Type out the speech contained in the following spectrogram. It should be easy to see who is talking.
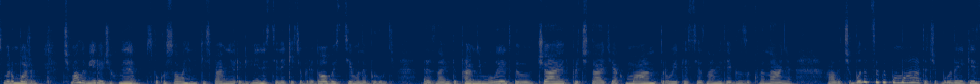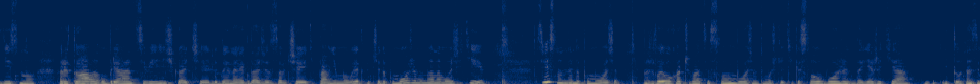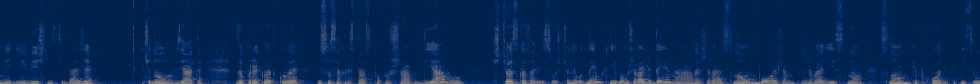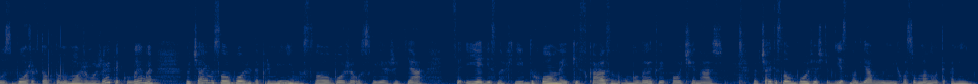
Speaker 1: з миром Божим. Чимало віруючих вони сфокусовані на якісь певні релігійності, на якісь обрядовості, вони беруть, е, знаєте, певні молитви, вивчають, прочитають як мантру, якесь, знаєте, як заклинання. Але чи буде це допомагати? Чи буде якийсь дійсно ритуал, обряд, свічка, чи людина, як навіть завчить певні молитви, чи допоможе вона нам у житті? Звісно, не допоможе. Важливо харчуватися Словом Божим, тому що тільки Слово Боже дає життя і тут на землі, і в вічності. Даже чудово взяти, за приклад, коли Ісуса Христа спокушав диявол, що сказав Ісус? Що не одним хлібом живе людина, але живе Словом Божим, живе дійсно Словом, яке походить із уст Божих. Тобто ми можемо жити, коли ми вивчаємо Слово Боже та примінюємо Слово Боже у своє життя. Це і є дійсно хліб духовний, який сказано у молитві Очі наш. Вивчайте Слово Боже, щоб дійсно диявол не міг вас обманути. Амінь.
